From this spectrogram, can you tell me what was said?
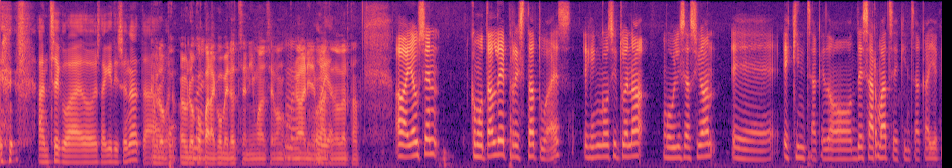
antzekoa edo ez dakit izena, eta... Europo, bueno, Eurokoparako berotzen, igual, segon Bai. jokalariren Hori bat edo bertan. ah, bai, hau zen, como talde prestatua, ez? Egingo zituena mobilizazioan e, ekintzak edo desarmatze ekintzak, haiek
